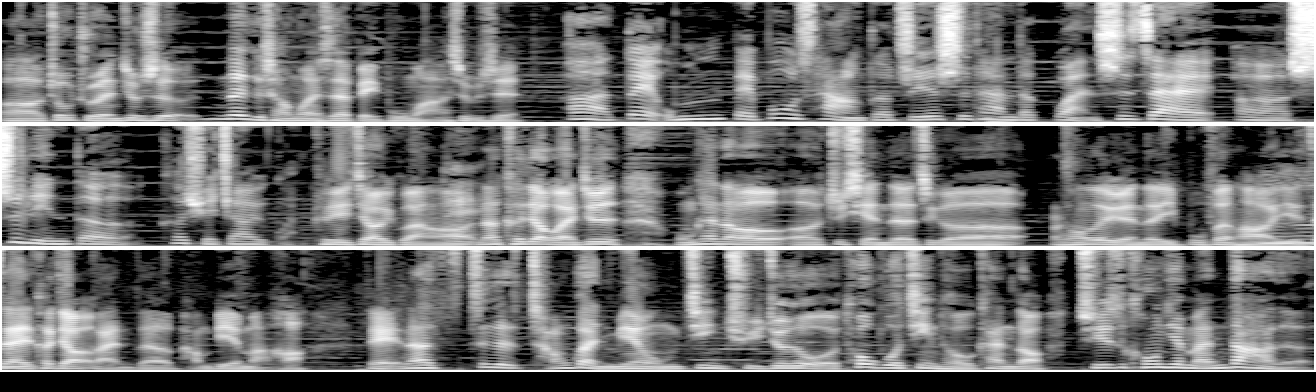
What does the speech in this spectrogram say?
呃，周主任，就是那个场馆是在北部吗？是不是？啊，对，我们北部场的职业试探的馆是在呃士林的科学教育馆。科学教育馆啊，那科教馆就是我们看到呃之前的这个儿童乐园的一部分哈，也在科教馆的旁边嘛哈。对，那这个场馆里面我们进去，就是我透过镜头看到，其实空间蛮大的。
